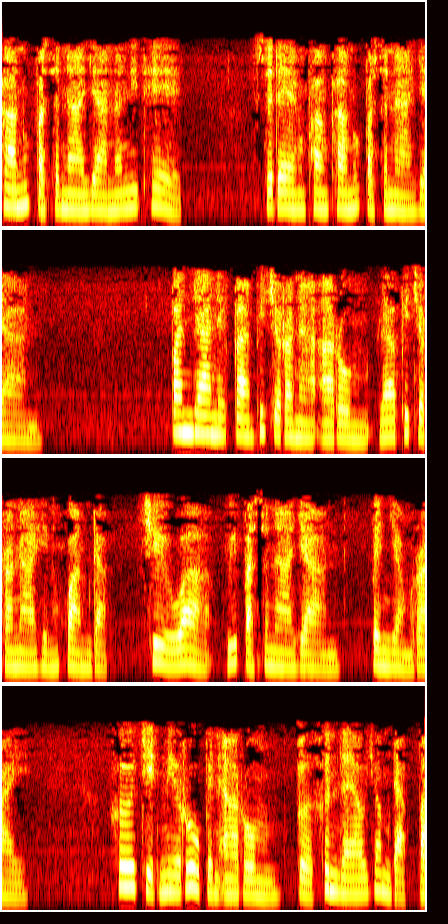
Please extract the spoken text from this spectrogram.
คานุปัสนาญาณนิเทศ แสดงพังคานุปัสนาญาณ ปัญญาในการพิจารณาอารมณ์ แล้วพิจารณาเห็นความดับ ชื่อว่าวิปัสสนาญาณเป็นอย่างไร คือจิตมีรูปเป็นอารมณ์ เกิดขึ้นแล้วย่อมดับไป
